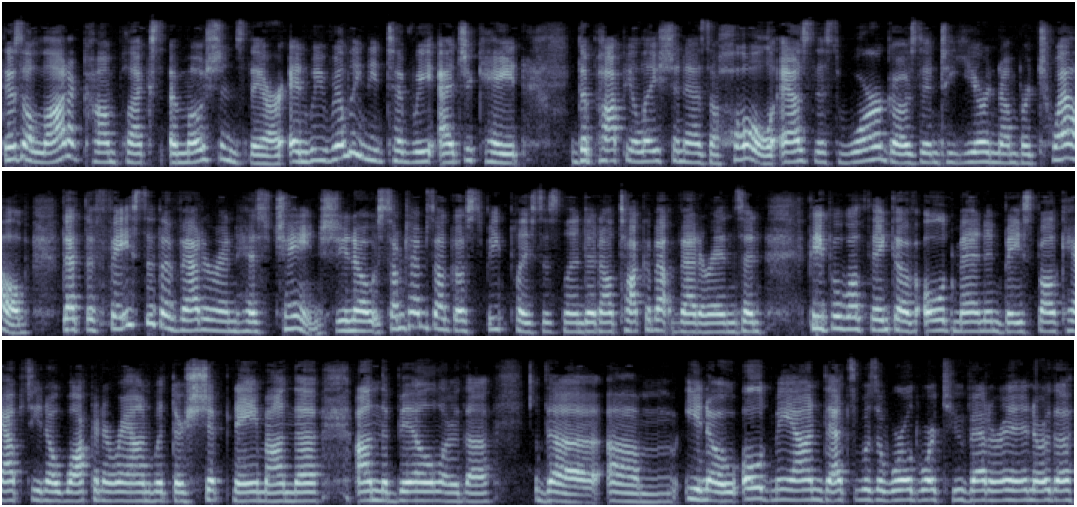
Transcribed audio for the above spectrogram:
There's a lot of complex emotions there. And we really need to re educate educate the population as a whole as this war goes into year number 12 that the face of the veteran has changed. You know, sometimes I'll go speak places, Linda, and I'll talk about veterans, and people will think of old men in baseball caps, you know, walking around with their ship name on the on the bill or the the um, you know old man that was a world war ii veteran or the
